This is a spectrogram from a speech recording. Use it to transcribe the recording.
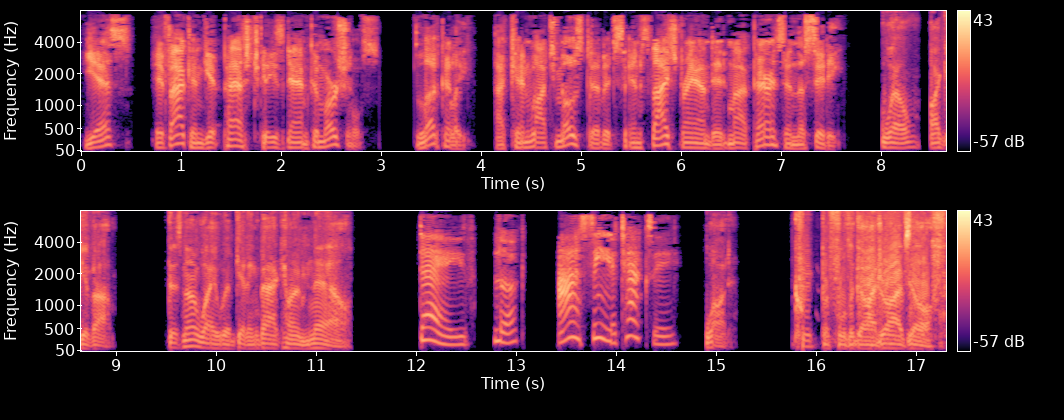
Yes, if I can get past these damn commercials. Luckily, I can watch most of it since I stranded my parents in the city. Well, I give up. There's no way we're getting back home now. Dave, look, I see a taxi. What? Quick before the guy drives off.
